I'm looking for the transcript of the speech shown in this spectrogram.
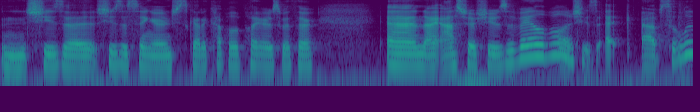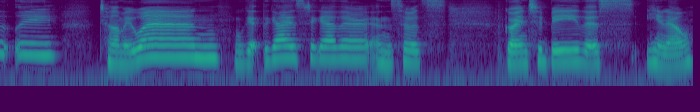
And she's a she's a singer, and she's got a couple of players with her. And I asked her if she was available, and she's like, absolutely. Tell me when. We'll get the guys together. And so it's going to be this, you know,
